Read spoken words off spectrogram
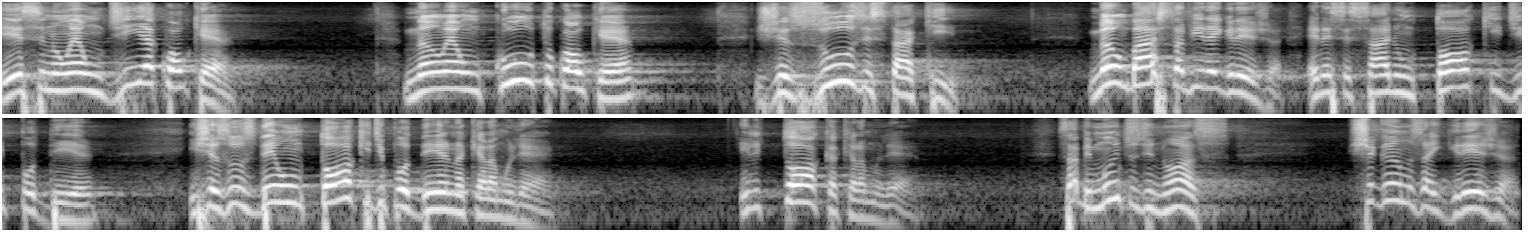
esse não é um dia qualquer não é um culto qualquer. Jesus está aqui. Não basta vir à igreja, é necessário um toque de poder. E Jesus deu um toque de poder naquela mulher. Ele toca aquela mulher. Sabe, muitos de nós chegamos à igreja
